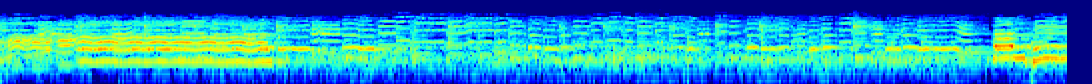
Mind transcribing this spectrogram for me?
啊。三天。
